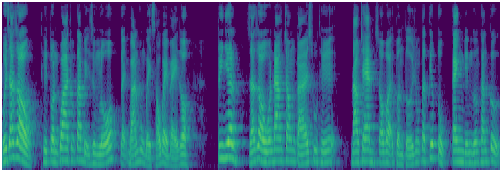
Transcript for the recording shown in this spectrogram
Với giá dầu thì tuần qua chúng ta bị dừng lỗ, lệnh bán vùng 7677 rồi. Tuy nhiên, giá dầu vẫn đang trong cái xu thế downtrend, do vậy tuần tới chúng ta tiếp tục canh đến ngưỡng kháng cự.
